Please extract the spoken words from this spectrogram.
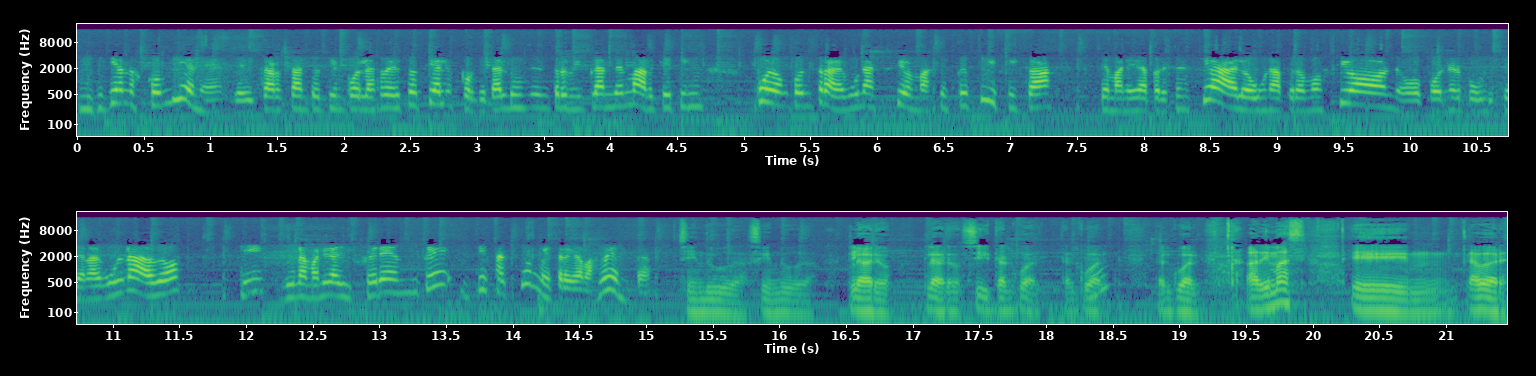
ni siquiera nos conviene dedicar tanto tiempo en las redes sociales, porque tal vez dentro de mi plan de marketing puedo encontrar alguna acción más específica de manera presencial o una promoción o poner publicidad en algún lado de una manera diferente y que esa acción me traiga más ventas. Sin duda, sin duda. Claro, claro, sí, tal cual, tal cual, tal cual. Además, eh, a ver,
